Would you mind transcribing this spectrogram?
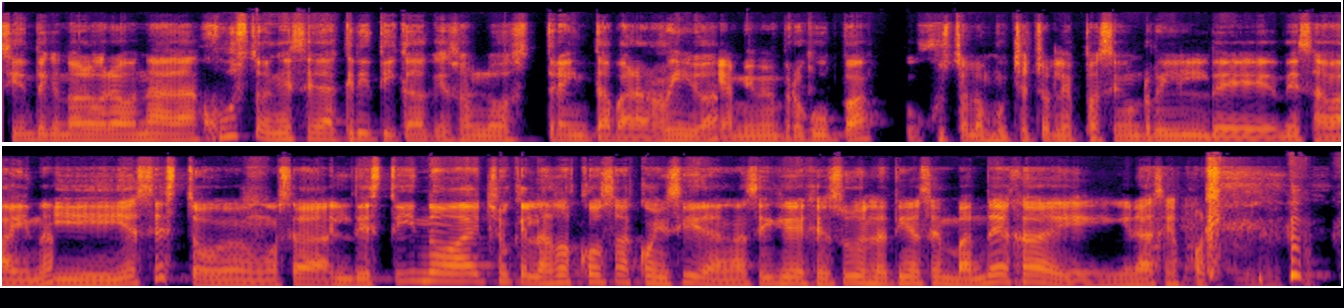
siente que no ha logrado nada, justo en esa edad crítica, que son los 30 para arriba, que a mí me preocupa. Justo a los muchachos les pasé un reel de, de esa vaina. Y es esto, o sea, el destino ha hecho que las dos cosas coincidan. Así que Jesús la tienes en bandeja y gracias por,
